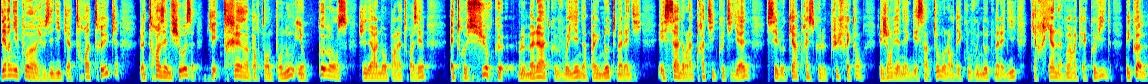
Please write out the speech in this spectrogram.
Dernier point, je vous ai dit qu'il y a trois trucs. La troisième chose qui est très importante pour nous, et on commence généralement par la troisième, être sûr que le malade que vous voyez n'a pas une autre maladie. Et ça, dans la pratique quotidienne, c'est le cas presque le plus fréquent. Les gens viennent avec des symptômes, on leur découvre une autre maladie qui a rien à voir avec la Covid. Mais comme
